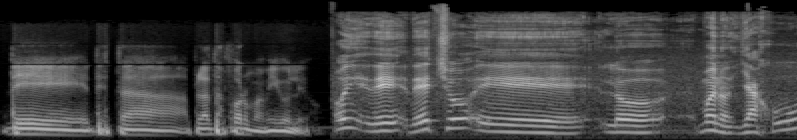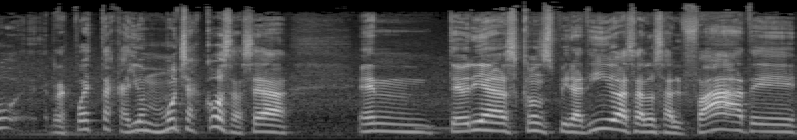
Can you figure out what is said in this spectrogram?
de, esta plataforma, amigo Leo. Oye, de, hecho, eh, lo, bueno, Yahoo Respuestas cayó en muchas cosas, o sea, en teorías conspirativas a los alfates,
